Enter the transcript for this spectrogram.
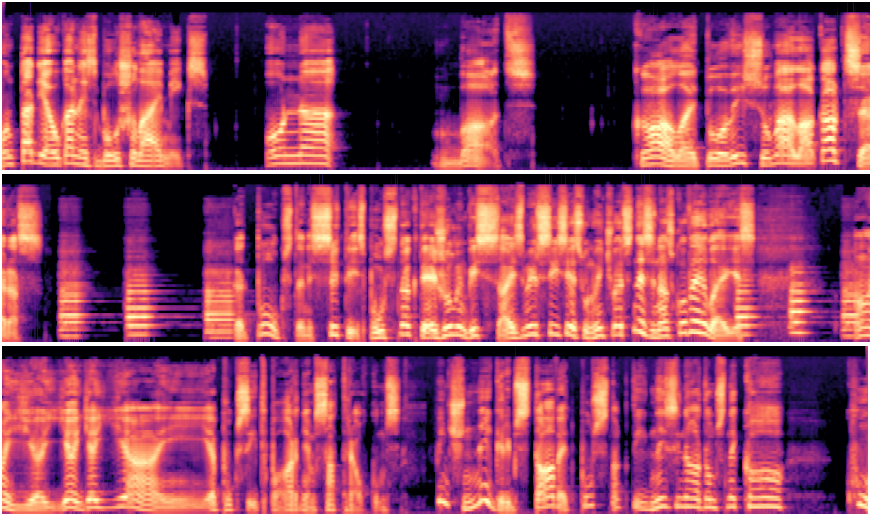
un tad jau gan es būšu laimīgs. Un uh, bāts, kā lai to visu vēlāk atceras? Kad pulkstenis sitīs pusnaktī, ežulim viss aizmirsīsies, un viņš vairs nezinās, ko vēlējies. Ai, ai, ai, ai, ai, ja puksīti pārņem satraukums. Viņš negrib stāvēt pusnaktī, nezinādams nekā. Ko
